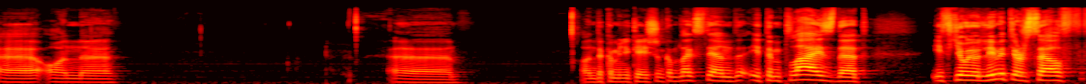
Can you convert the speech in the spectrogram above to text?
on uh, uh, on the communication complexity, and it implies that if you limit yourself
